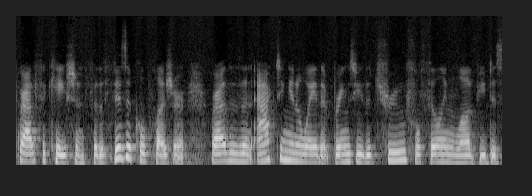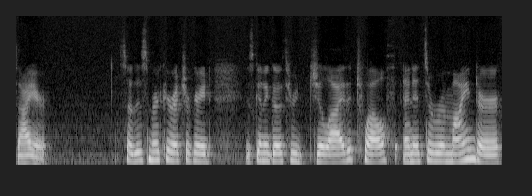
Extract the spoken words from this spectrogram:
gratification for the physical pleasure rather than acting in a way that brings you the true, fulfilling love you desire. So, this Mercury retrograde is going to go through July the 12th, and it's a reminder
